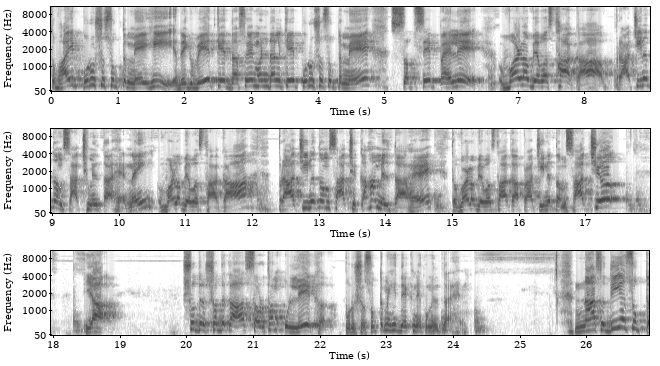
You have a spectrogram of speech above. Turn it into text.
तो भाई पुरुष सूक्त में ही ऋग्वेद के दसवें मंडल के पुरुष सूक्त में सबसे पहले वर्ण व्यवस्था का प्राचीनतम साक्ष्य मिलता है। नहीं, वर्ण व्यवस्था का प्राचीनतम साक्ष्य कहाँ मिलता है? तो वर्ण व्यवस्था का प्राचीनतम साक्ष्य या शुद्र शब्द का सर्वथम उल्लेख पुरुष सूक्त में ही देखने को मिलता है। नासदीय सुक्त,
